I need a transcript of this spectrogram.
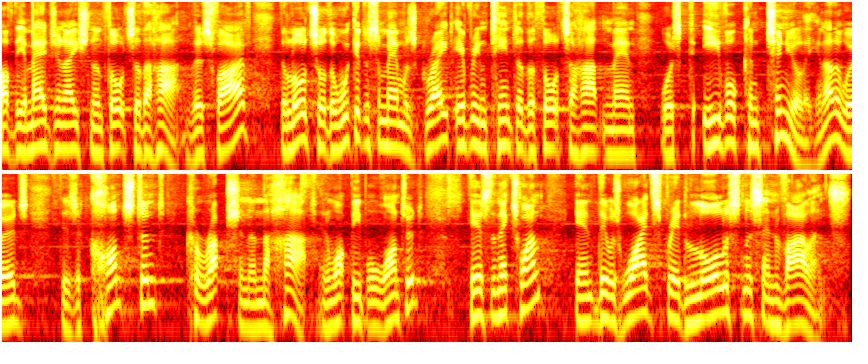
of the imagination and thoughts of the heart. Verse 5 The Lord saw the wickedness of man was great, every intent of the thoughts of heart of man was evil continually. In other words, there's a constant corruption in the heart and what people wanted. Here's the next one. And there was widespread lawlessness and violence.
